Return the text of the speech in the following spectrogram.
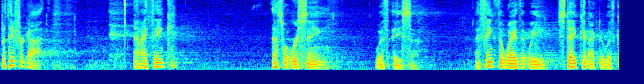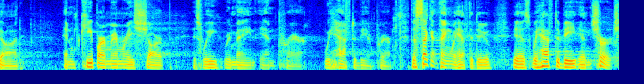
But they forgot. And I think that's what we're seeing with Asa. I think the way that we stay connected with God and keep our memories sharp is we remain in prayer. We have to be in prayer. The second thing we have to do is we have to be in church.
